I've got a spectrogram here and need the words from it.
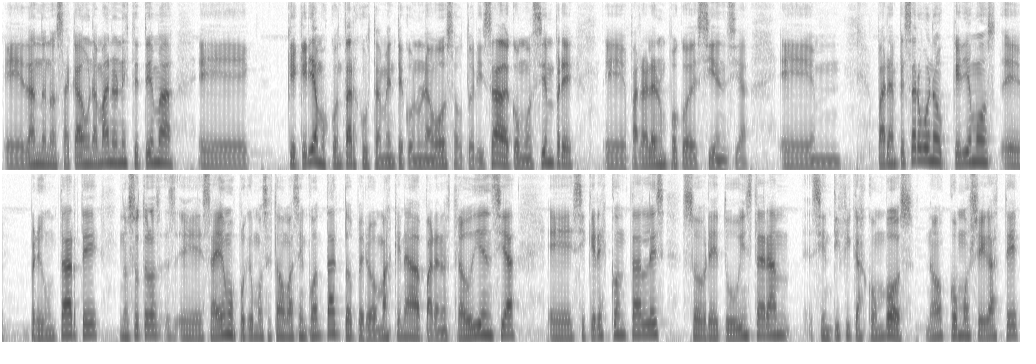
eh, dándonos acá una mano en este tema eh, que queríamos contar justamente con una voz autorizada, como siempre, eh, para hablar un poco de ciencia. Eh, para empezar, bueno, queríamos preguntarte, nosotros sabemos porque hemos estado más en contacto, pero más que nada para nuestra audiencia, si querés contarles sobre tu Instagram Científicas con Vos, ¿no? Cómo llegaste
